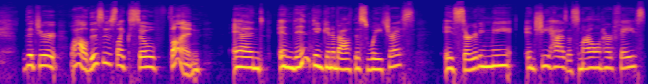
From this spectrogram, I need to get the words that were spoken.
that you're wow, this is like so fun. And and then thinking about this waitress is serving me and she has a smile on her face.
